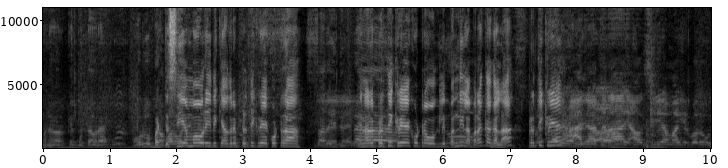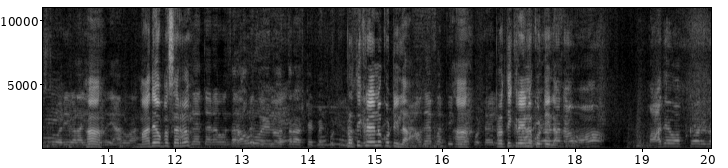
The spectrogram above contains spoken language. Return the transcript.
ಮನೆಯವರಿಗೆ ಕೊಟ್ಟವ್ರೆ. ಅವರು ಬಟ್ ಸಿ ಎಂ ಅವ್ರು ಇದಕ್ಕೆ ಯಾವ್ದಾರ ಪ್ರತಿಕ್ರಿಯೆ ಕೊಟ್ರಾ? ಸರ್ ಏನಾರ ಪ್ರತಿಕ್ರಿಯೆ ಕೊಟ್ರ ಹೋಗ್ಲಿ? ಬಂದಿಲ್ಲ ಬರಕ್ಕಾಗಲ್ಲ. ಪ್ರತಿಕ್ರಿಯೆ? ಮಾದೇವಪ್ಪ ಸರ್? ಅವರು ಏನು ಆ ಥರ ಸ್ಟೇಟ್ಮೆಂಟ್ ಕೊಟ್ಟಿಲ್ಲ. ಪ್ರತಿಕ್ರಿಯೆನೂ ಕೊಟ್ಟಿಲ್ಲ. ಪ್ರತಿಕ್ರಿಯೆನೂ ಕೊಟ್ಟಿಲ್ಲ. ನಾವು ಮಾದೇವಪ್ಪರ್ಗ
